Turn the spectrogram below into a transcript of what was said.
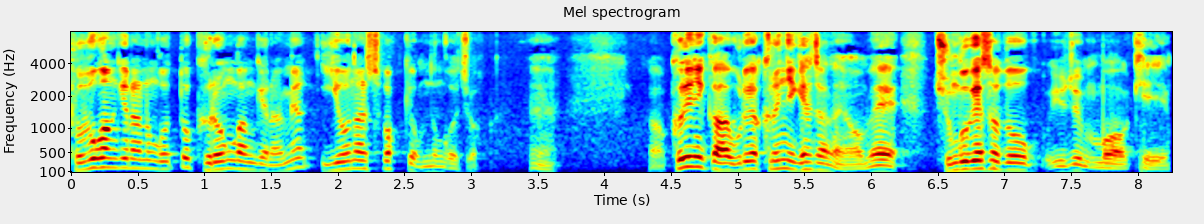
부부 관계라는 것도 그런 관계라면 이혼할 수밖에 없는 거죠. 예. 어, 그러니까 우리가 그런 얘기 하잖아요. 왜 중국에서도 요즘 뭐 이렇게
